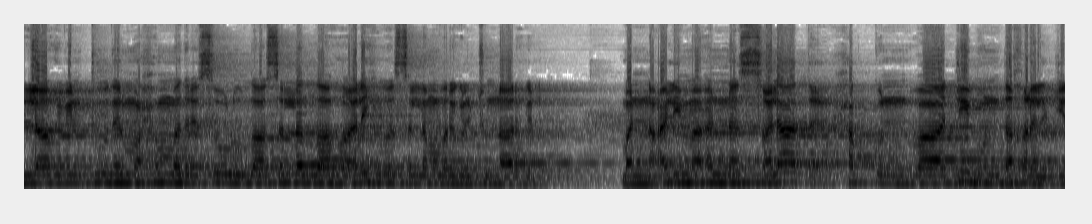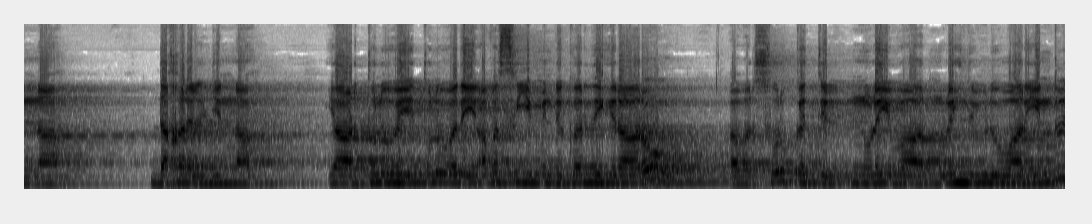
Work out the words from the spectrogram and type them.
அல்லாஹுவின் தூதர் முஹம்மது ரசூலுல்லா சல்லல்லாஹு அலஹி வசல்லம் அவர்கள் சொன்னார்கள் மன் அலிம அன்ன சலாத்த ஹக்குன் வாஜிபுன் தஹலல் ஜின்னா. தஹலல் ஜின்னா யார் தொழுவை தொழுவதை அவசியம் என்று கருதுகிறாரோ அவர் சுருக்கத்தில் நுழைவார் நுழைந்து விடுவார் என்று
